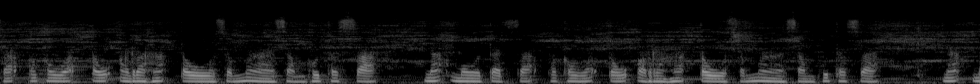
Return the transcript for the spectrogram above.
สะภะคะวะโต อะระหะโต สัมมาสัมพุทธัสสะ นะโมตัสสะภะคะวะโต อะระหะโต สัมมาสัมพุทธัสสะ นะโม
